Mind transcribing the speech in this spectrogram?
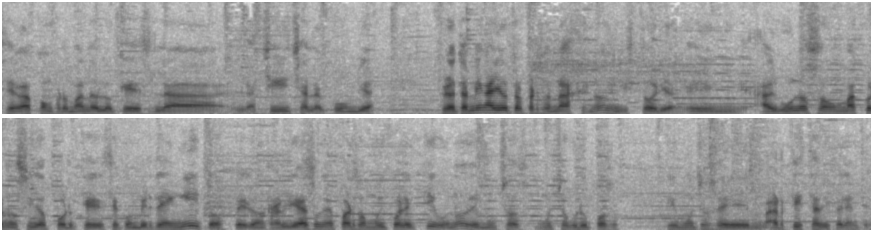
se va conformando lo que es la, chicha, la cumbia, pero también hay otros personajes ¿no? en la historia. En, algunos son más conocidos porque se convierten en hitos, pero en realidad es un esfuerzo muy colectivo ¿no? de muchos, muchos grupos y muchos eh, artistas diferentes.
